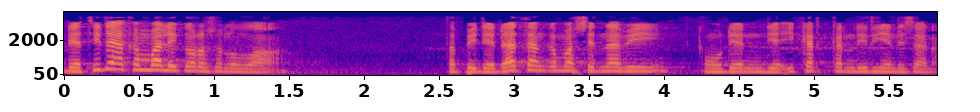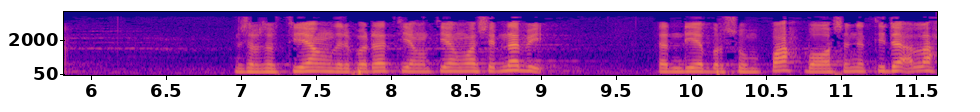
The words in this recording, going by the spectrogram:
dia tidak kembali ke Rasulullah, tapi dia datang ke masjid Nabi, kemudian dia ikatkan dirinya di sana, di salah satu tiang daripada tiang-tiang masjid Nabi, dan dia bersumpah bahwasanya tidaklah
